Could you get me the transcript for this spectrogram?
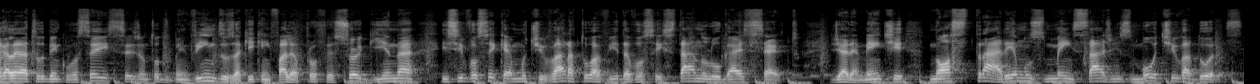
galera, tudo bem com vocês? Sejam todos bem-vindos. Aqui quem fala é o professor Guina. E se você quer motivar a tua vida, você está no lugar certo. Diariamente nós traremos mensagens motivadoras.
